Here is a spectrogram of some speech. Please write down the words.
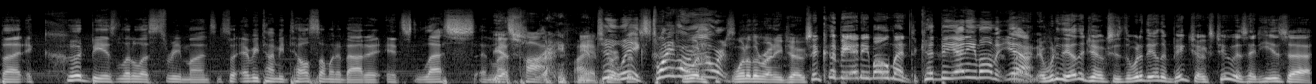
but it could be as little as three months. And so every time he tells someone about it, it's less and less time. right. Right, Yeah, Two weeks, twenty four hours. One of the running jokes. It could be any moment. It Could be any moment. Yeah. Right. One of the other jokes is that one of the other big jokes too is that he is uh,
